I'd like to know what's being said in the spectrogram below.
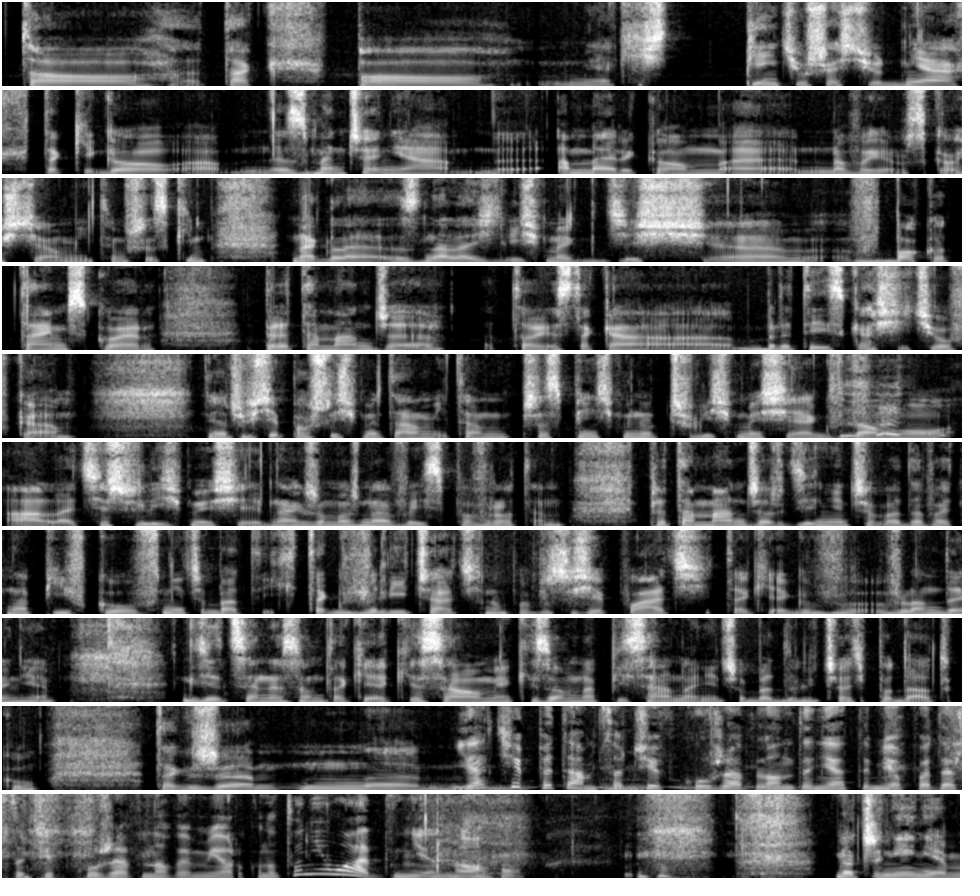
To tak po jakichś pięciu, sześciu dniach takiego zmęczenia Ameryką, e, nowojorskością i tym wszystkim, nagle znaleźliśmy gdzieś e, w bok od Times Square Preta Manger, To jest taka brytyjska sieciówka. I oczywiście poszliśmy tam i tam przez pięć minut czuliśmy się jak w domu, ale cieszyliśmy się jednak, że można wyjść z powrotem. Preta Manger, gdzie nie trzeba dawać napiwków, nie trzeba ich tak wyliczać, no po prostu się płaci, tak jak w, w Londynie, gdzie ceny są takie, jakie są, jakie są napisane, nie trzeba doliczać podatku. Także... Mm, ja cię pytam, co cię wkurza w Londynie, a ty mi opowiadasz, co cię wkurza w Nowym Jorku. No to nieładnie, no. Znaczy nie, nie,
